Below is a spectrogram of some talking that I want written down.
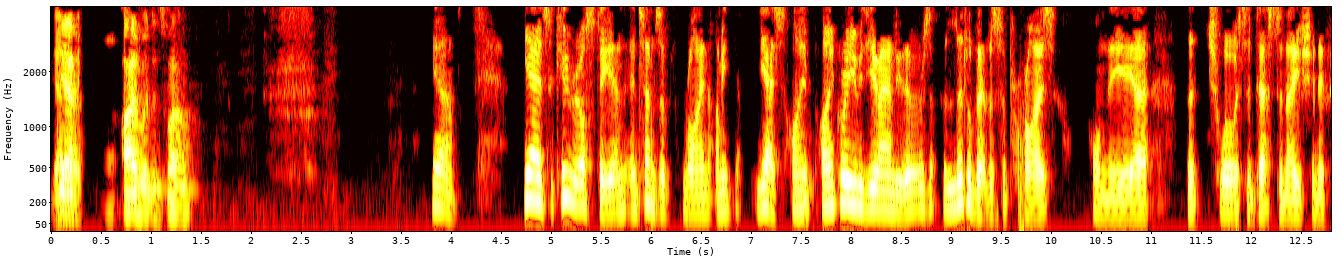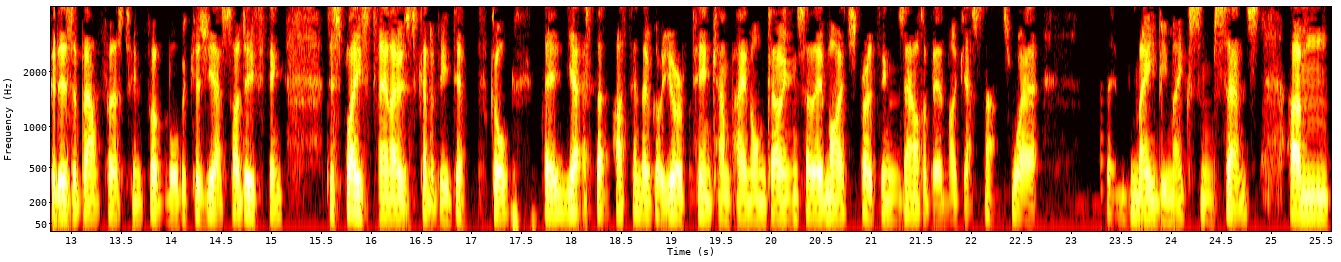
Yeah, I would as well. Yeah. Yeah, it's a curiosity. And in terms of Ryan, I mean, yes, I, I agree with you, Andy. There was a little bit of a surprise on the uh, the choice of destination if it is about first team football, because yes, I do think displace Leno is going to be difficult. They, yes, that, I think they've got a European campaign ongoing, so they might spread things out a bit. And I guess that's where it maybe makes some sense. Um,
